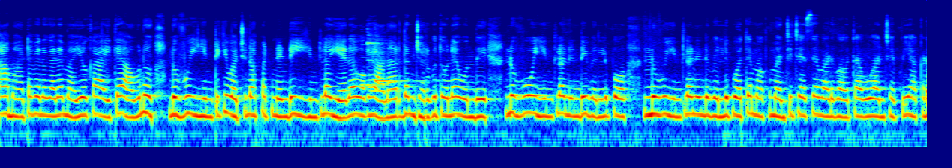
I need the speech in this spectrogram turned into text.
ఆ మాట వినగానే మయూక అయితే అవును నువ్వు ఈ ఇంటికి వచ్చినప్పటి నుండి ఈ ఇంట్లో ఏదో ఒక అనార్థం జరుగుతూనే ఉంది. నువ్వు ఇంట్లో నుండి వెళ్ళిపో. నువ్వు ఇంట్లో నుండి వెళ్ళిపోతే మాకు మంచి చేసేవాడు అవుతావు అని చెప్పి అక్కడ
